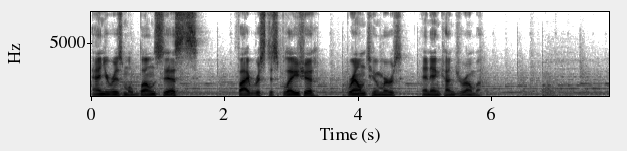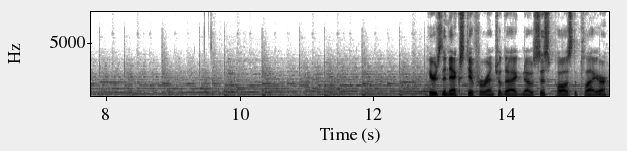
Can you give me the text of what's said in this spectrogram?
aneurysmal bone cysts, fibrous dysplasia, brown tumors, and enchondroma. Here's the next differential diagnosis. Pause the player.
